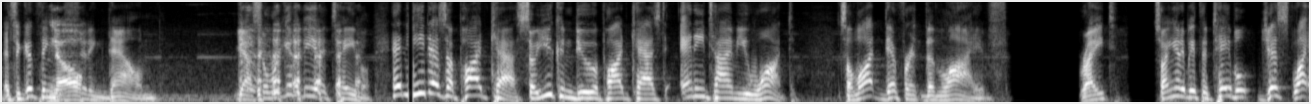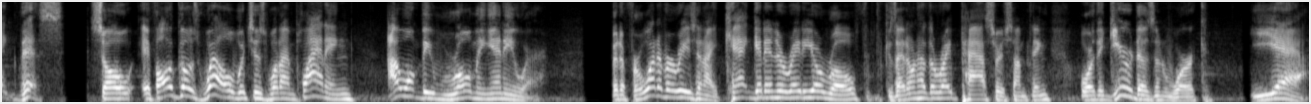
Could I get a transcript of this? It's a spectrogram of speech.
it's a good thing no. you're sitting down. Yeah, so we're going to be at a table. And he does a podcast, so you can do a podcast anytime you want. It's a lot different than live, right? So I'm going to be at the table just like this. So if all goes well, which is what I'm planning, I won't be roaming anywhere. But if for whatever reason I can't get into Radio Row because I don't have the right pass or something, or the gear doesn't work, yeah,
